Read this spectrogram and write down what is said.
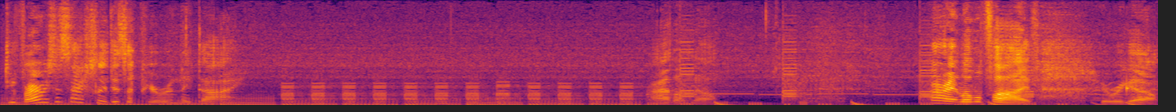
Do viruses actually disappear when they die? I don't know. Alright, level 5. Here we go.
